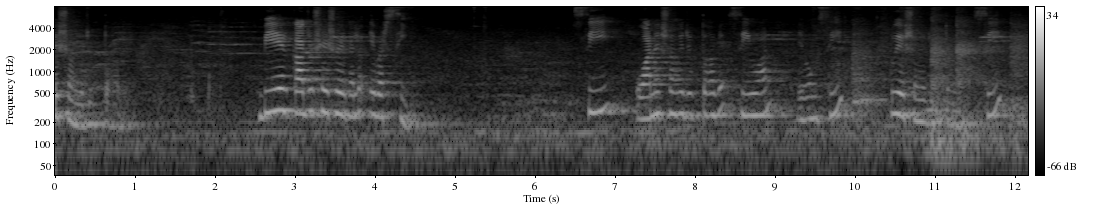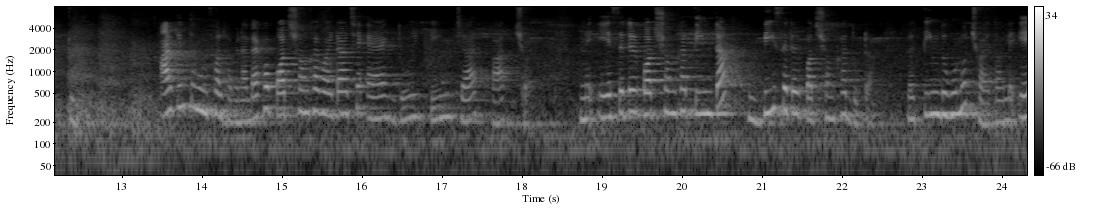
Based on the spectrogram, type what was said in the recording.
এর সঙ্গে যুক্ত হবে। বি এর কাজও শেষ হয়ে গেল, এবার সি সি ওয়ানের সঙ্গে যুক্ত হবে সি ওয়ান এবং সি টু এর সঙ্গে যুক্ত হবে সি টু আর কিন্তু গুণফল হবে না। দেখো পদ সংখ্যা কয়টা আছে? এক, দুই, তিন, চার, পাঁচ, ছয়। মানে এ সেটের পদ সংখ্যা তিনটা বি সেটের পদ সংখ্যা দুটা। তিন দুগুণ ছয়, তাহলে এ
